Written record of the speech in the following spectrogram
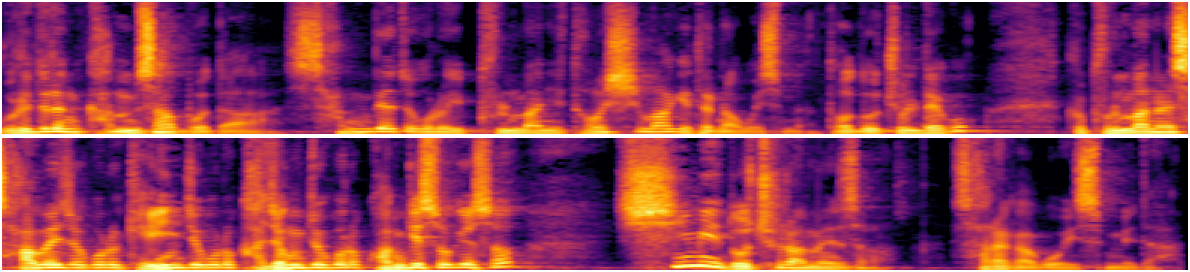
우리들은 감사보다 상대적으로 이 불만이 더 심하게 드러나고 있습니다. 더 노출되고 그 불만을 사회적으로, 개인적으로, 가정적으로 관계 속에서 심히 노출하면서 살아가고 있습니다.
